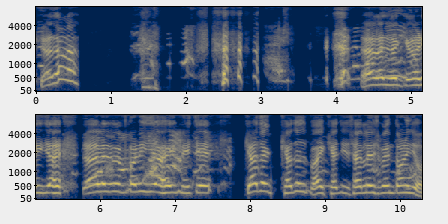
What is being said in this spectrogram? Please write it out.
ખેંચો ને શૈલેષભાઈ કેવડી ગયા શૈલેષભાઈ પડી ગયા હે નીચે ખેંચો ખેંચો ભાઈ ખેંચી શૈલેષભાઈ તણી જો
